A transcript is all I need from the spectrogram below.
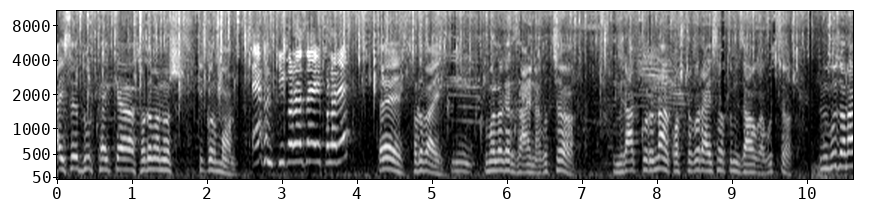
আইসে দূর থাইকা ছোট মানুষ কি কর মন? এখন কি করা যায় পোলারে? এই ছোট ভাই তোমার লোক যায় না বুঝছ? তুমি রাগ করো না কষ্ট করে আইসো তুমি যাও গা বুঝছ? তুমি বুঝো না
